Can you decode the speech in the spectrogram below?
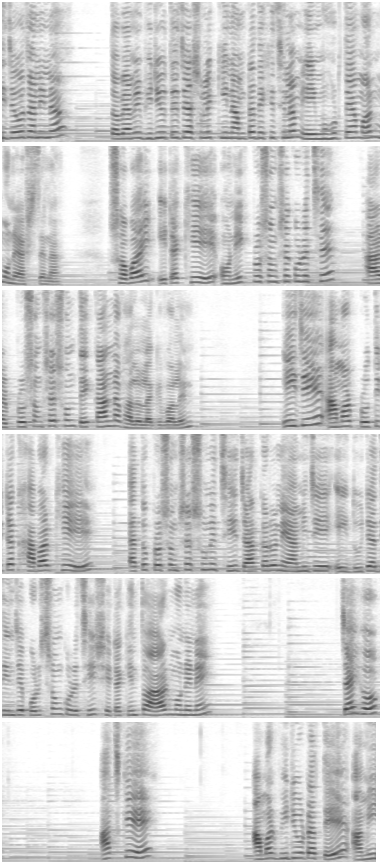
নিজেও জানি না, তবে আমি ভিডিওতে যে আসলে কি নামটা দেখেছিলাম, এই মুহূর্তে আমার মনে আসছে না। সবাই এটা খেয়ে অনেক প্রশংসা করেছে, আর প্রশংসা শুনতে কার না ভালো লাগে বলেন? এই যে আমার প্রতিটা খাবার খেয়ে এত প্রশংসা শুনেছি, যার কারণে আমি যে এই দুইটা দিন যে পরিশ্রম করেছি, সেটা কিন্তু আর মনে নেই। যাই হোক, আজকে আমার ভিডিওটাতে আমি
